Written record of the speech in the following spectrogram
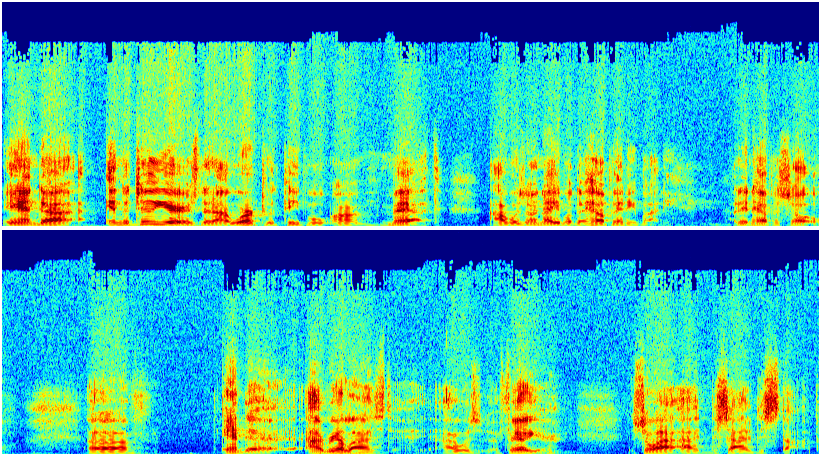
And in the two years that I worked with people on meth, I was unable to help anybody. I didn't help a soul. And uh, I realized I was a failure, so I, I decided to stop.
